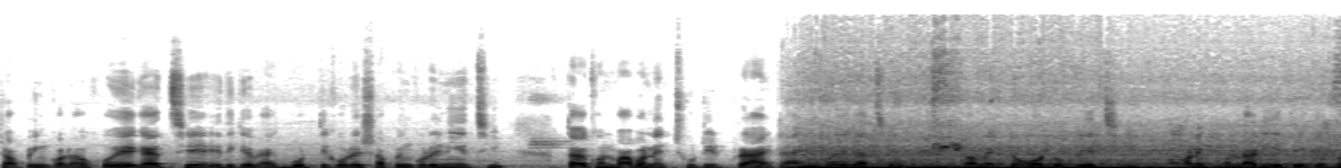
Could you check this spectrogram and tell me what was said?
শপিং করা হয়ে গেছে। এদিকে ব্যাগ ভর্তি করে শপিং করে নিয়েছি। তো এখন বাবানের ছুটির প্রায় টাইম হয়ে গেছে। তো আমি একটা অটো পেয়েছি। অনেকক্ষণ দাঁড়িয়ে থেকে তো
